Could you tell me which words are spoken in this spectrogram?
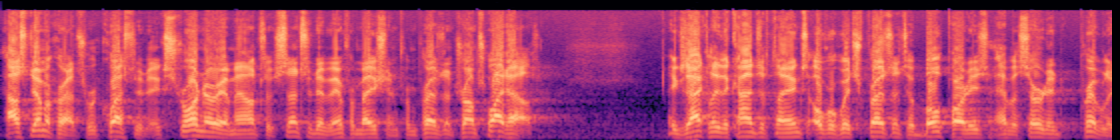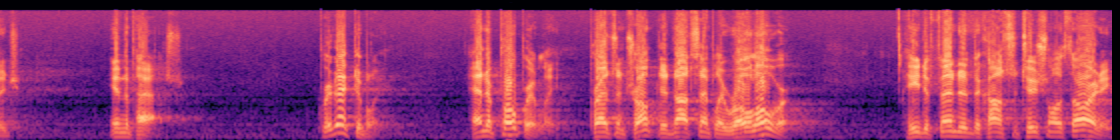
House Democrats requested extraordinary amounts of sensitive information from President Trump's White House. Exactly the kinds of things over which presidents of both parties have asserted privilege in the past. Predictably and appropriately, President Trump did not simply roll over. He defended the constitutional authority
